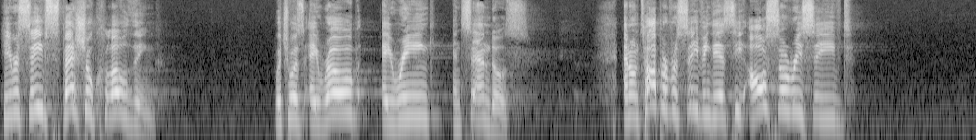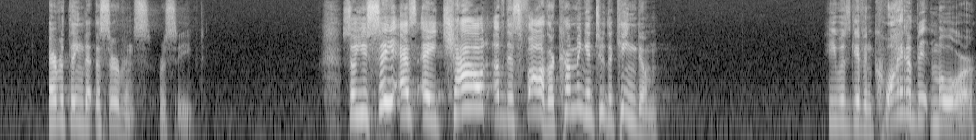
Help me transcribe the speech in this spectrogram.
He received special clothing, which was a robe, a ring, and sandals. And on top of receiving this, he also received everything that the servants received. So you see, as a child of this father coming into the kingdom, he was given quite a bit more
